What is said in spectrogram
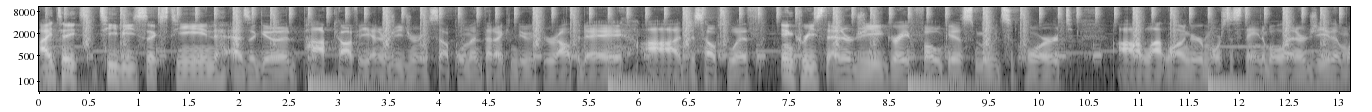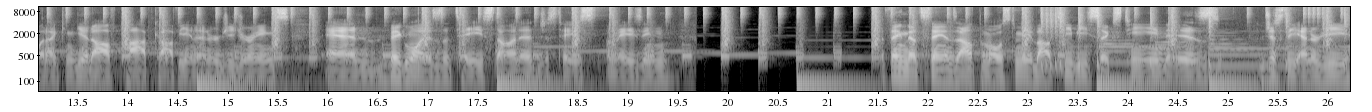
I take TB16 as a good pop coffee energy drink supplement that I can do throughout the day. Uh, just helps with increased energy, great focus, mood support, uh, a lot longer, more sustainable energy than what I can get off pop coffee and energy drinks. And big one is the taste on it, just tastes amazing. The thing that stands out the most to me about TB16 is just the energy.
